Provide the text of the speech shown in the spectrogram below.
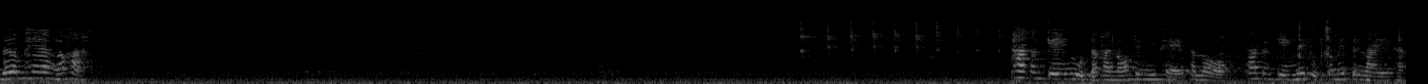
เริ่มแห้งแล้วค่ะ ถ้ากางเกงหลุดนะคะ น้องจะมีแผลถลอก ถ้ากางเกงไม่หลุดก็ไม่เป็นไรค่ะ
